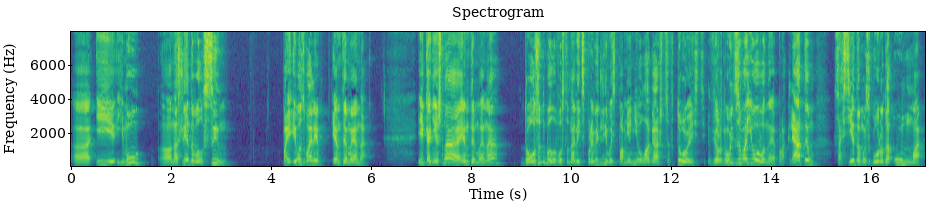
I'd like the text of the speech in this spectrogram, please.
А, и ему а, наследовал сын, его звали Энтемена. И, конечно, Энтемена должен был восстановить справедливость, по мнению лагашцев, то есть вернуть завоеванное проклятым соседом из города Умма.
